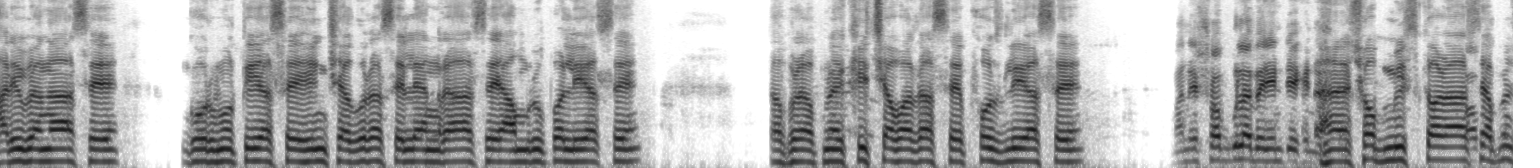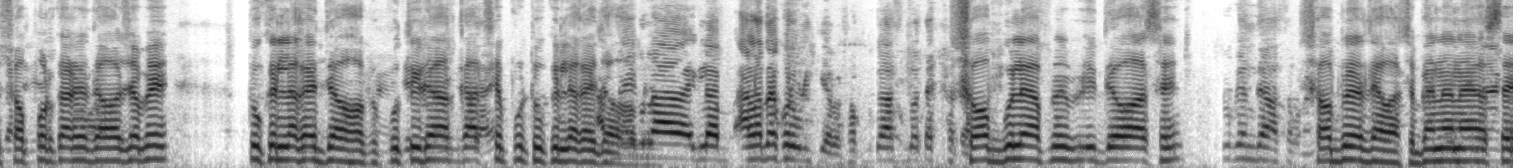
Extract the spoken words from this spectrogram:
হাড়িভাঙা আছে গোরমতি আছে হিংসাগর আছে ল্যাংরা আছে আমরুপালি আছে। তারপরে আপনার খিচ্ছাবাদ আছে ফজলি আছে। মানে সবগুলা ভেরিয়েন্ট এখানে হ্যাঁ সব মিক্স করা আছে আপনার সব প্রকারে দেওয়া যাবে টুকেন লাগাই দেওয়া হবে প্রতিটা গাছে টুকেন লাগাই দেওয়া হবে। এগুলা আলাদা করে কি হবে? সব গাছগুলো তো একসাথে সবগুলো আপনার দেওয়া আছে। টোকেন দেওয়া আছে সব দেওয়া আছে। ব্যানানা আছে?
